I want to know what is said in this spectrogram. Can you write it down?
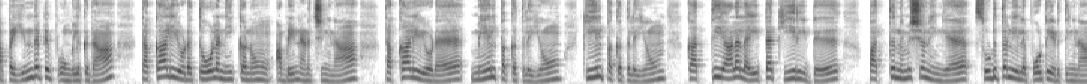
அப்போ இந்த டிப் உங்களுக்கு தான் தக்காளியோட தோலை நீக்கணும் அப்படின்னு நினச்சிங்கன்னா தக்காளியோட மேல் பக்கத்துலேயும் கீழ் பக்கத்துலேயும் கத்தியால் லைட்டாக கீறிட்டு பத்து நிமிஷம் நீங்கள் சுடு தண்ணியில் போட்டு எடுத்திங்கன்னா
